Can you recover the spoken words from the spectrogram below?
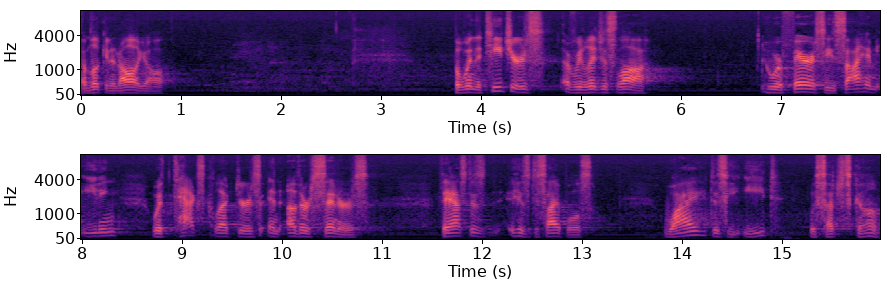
I'm looking at all y'all. But when the teachers of religious law, who were Pharisees, saw him eating with tax collectors and other sinners, they asked his, his disciples, why does he eat with such scum?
